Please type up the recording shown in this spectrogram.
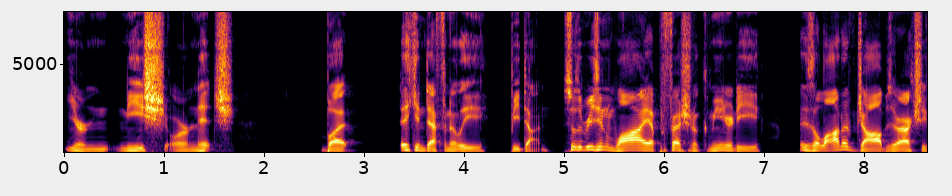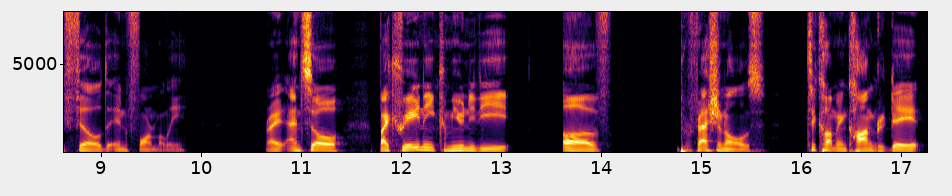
your niche or niche, but it can definitely be done. So the reason why a professional community is a lot of jobs are actually filled informally, right? And so by creating a community of professionals to come and congregate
